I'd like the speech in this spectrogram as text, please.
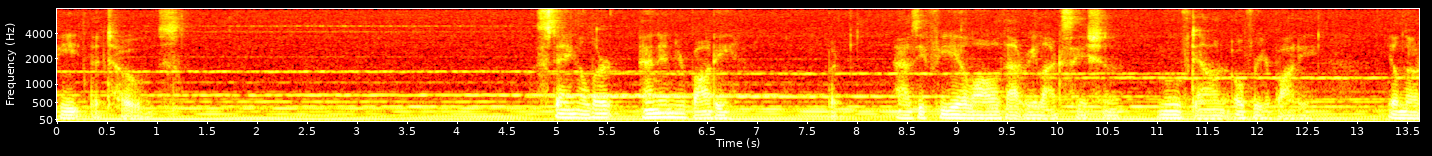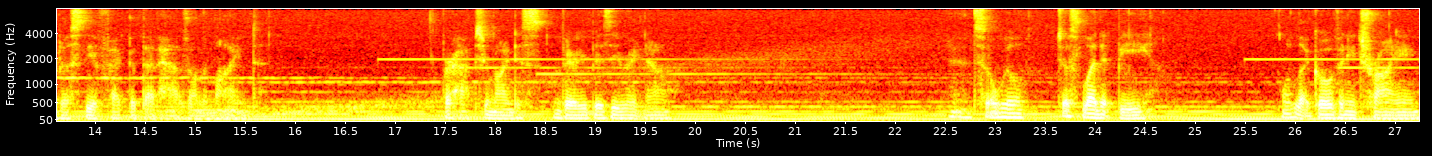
feet, the toes. Staying alert and in your body, but as you feel all of that relaxation move down over your body, you'll notice the effect that that has on the mind. Perhaps your mind is very busy right now. And so we'll just let it be We'll let go of any trying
